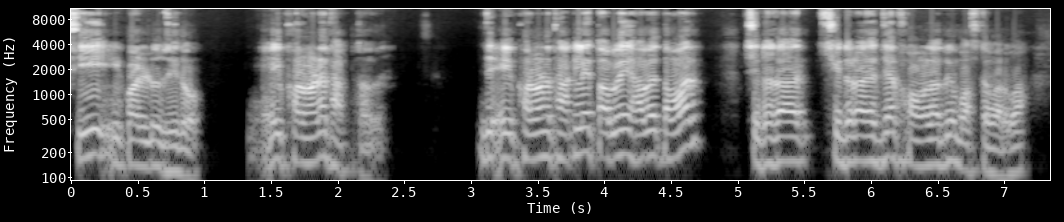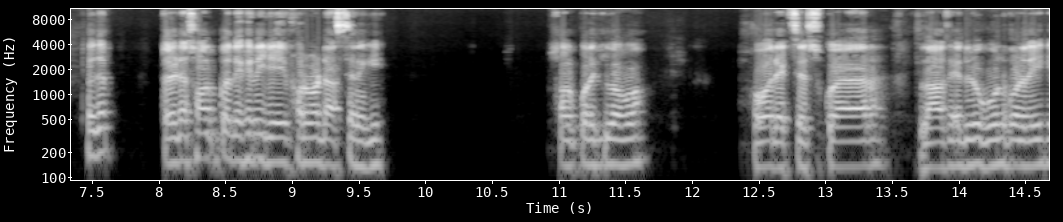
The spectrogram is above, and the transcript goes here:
C equal to zero এই ফর্মেটে থাকতে হবে। যে এই ফর্মুলা থাকলে তবেই হবে তোমার সিদ্ধরা সিদ্ধরাজ্যের ফর্মুলা তুমি বসতে পারবা, ঠিক আছে? তো এটা সলভ করে দেখে নি যে এই ফর্মুলাটা আসছে নাকি। সলভ করে কি পাবো? ফোর এক্স স্কোয়ার প্লাস এই দুটো গুণ করে দিই।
